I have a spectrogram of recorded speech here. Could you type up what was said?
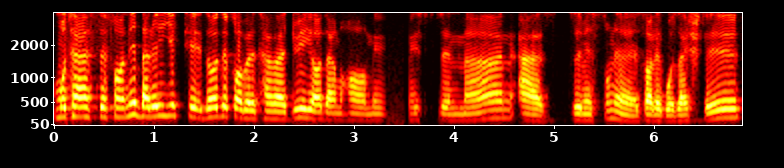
متاسفانه برای یک تعداد قابل توجه آدم ها مثل من از زمستون سال گذشته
